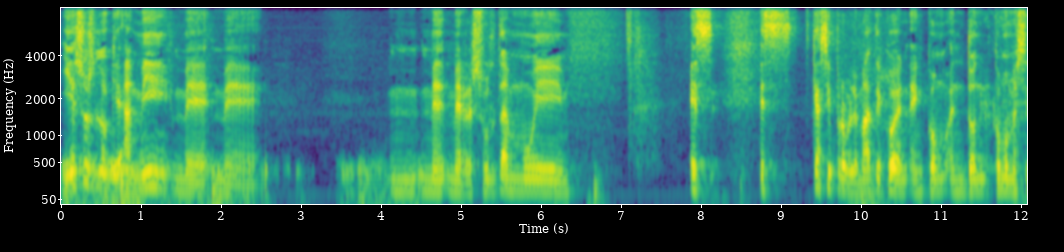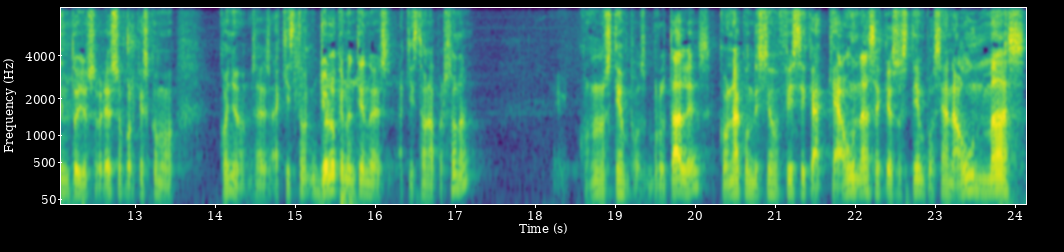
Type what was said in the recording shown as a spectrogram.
Y eso es lo que a mí me, me, me, me resulta muy... Es, es casi problemático en, en, cómo, en dónde- cómo me siento yo sobre eso, porque es como, coño, ¿sabes? Aquí está, yo lo que no entiendo es, aquí está una persona eh, con unos tiempos brutales, con una condición física que aún hace que esos tiempos sean aún más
